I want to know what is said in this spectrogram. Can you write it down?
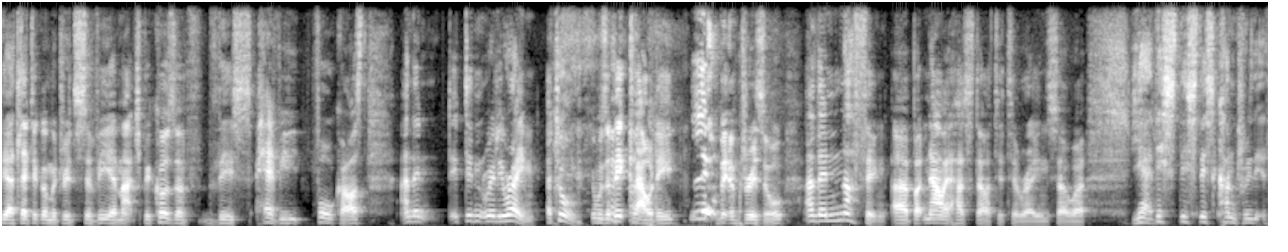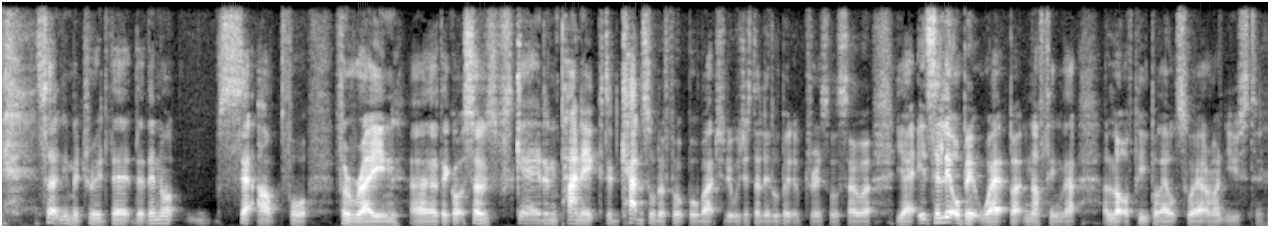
the Atletico Madrid Sevilla match because of this heavy forecast. And then it didn't really rain at all. It was a bit cloudy, a little bit of drizzle, and then nothing. Uh, but now it has started to rain. So uh, yeah, this this this country, certainly Madrid, they're they're not set up for for rain. Uh, they got so scared and panicked and cancelled a football match, and it was just a little bit of drizzle. So uh, yeah, it's a little bit wet, but nothing that a lot of people elsewhere aren't used to.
